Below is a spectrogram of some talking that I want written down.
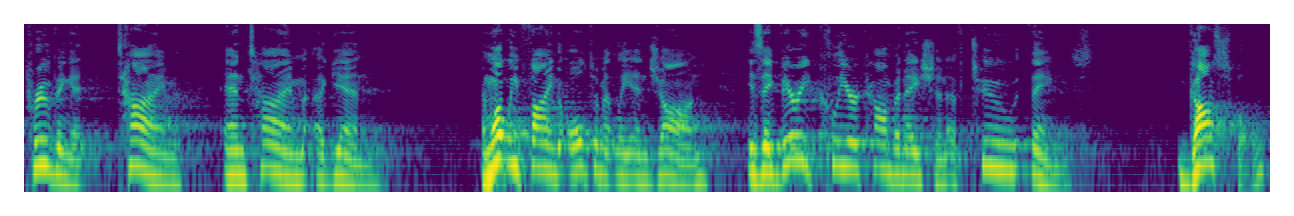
proving it time and time again. And what we find ultimately in John is a very clear combination of two things gospel,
